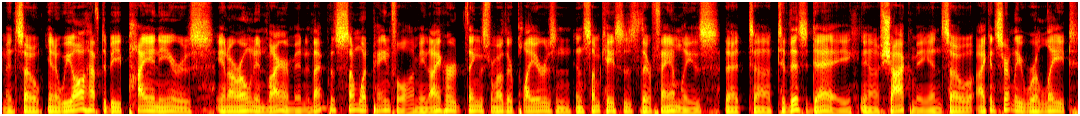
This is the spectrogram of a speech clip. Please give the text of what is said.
And so, you know, we all have to be pioneers in our own environment, and that was somewhat painful. I mean, I heard things from other players and, in some cases, their families that uh, to this day, you know, shock me. And so I can certainly relate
